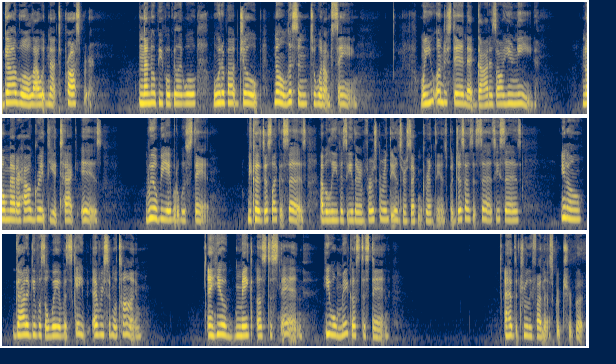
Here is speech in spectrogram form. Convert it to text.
God will allow it not to prosper. And I know people will be like, well, what about Job? No, listen to what I'm saying. When you understand that God is all you need, no matter how great the attack is, we'll be able to withstand. Because just like it says, I believe it's either in First Corinthians or Second Corinthians, but just as it says, he says, you know, God will give us a way of escape every single time. And he'll make us to stand. He will make us to stand. I had to truly find that scripture, but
